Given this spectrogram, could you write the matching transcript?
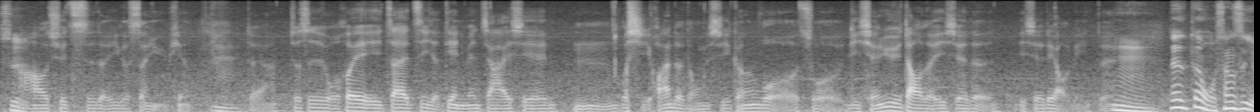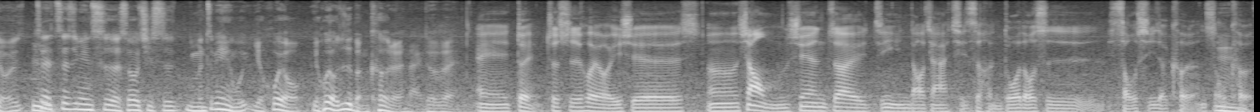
是然后去吃的一个生鱼片。嗯，对啊，就是我会在自己的店里面加一些嗯我喜欢的东西，跟我所以前遇到的一些的一些料理。对，嗯，但但我上次有在在这边吃的时候，其实你们这边也也会有也会有日本客人来，对不对？哎、欸，对，就是会有一些嗯，像我们现在在经营到现在，其实很多都是熟悉的客人熟客。嗯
